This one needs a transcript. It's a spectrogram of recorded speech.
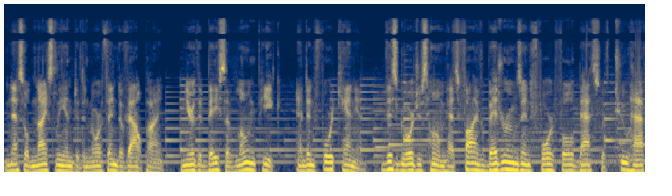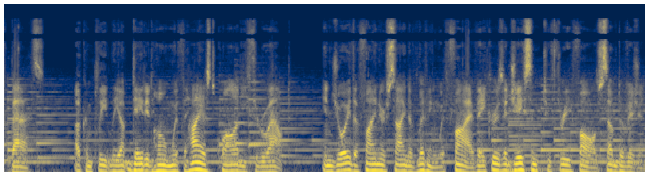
Nestled nicely into the north end of Alpine, near the base of Lone Peak, and in Fort Canyon, this gorgeous home has five bedrooms and four full baths with two half baths. A completely updated home with the highest quality throughout. Enjoy the finer side of living with 5 acres adjacent to Three Falls subdivision.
